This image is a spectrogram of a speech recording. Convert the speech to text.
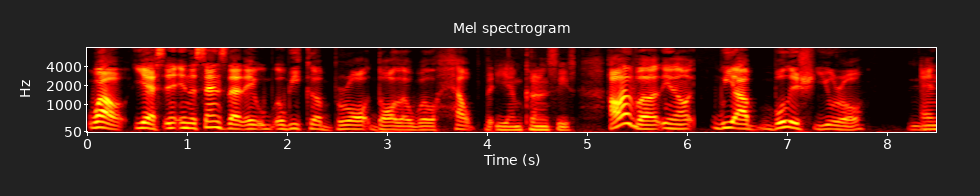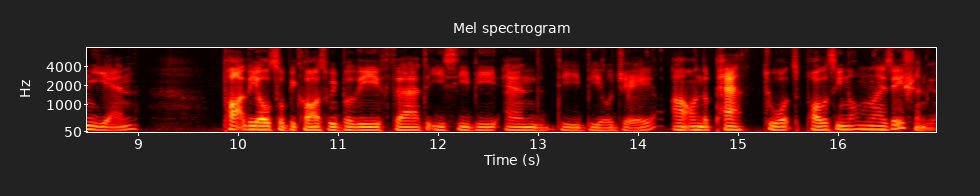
Well, yes, in, in the sense that a, a, weaker broad dollar will help the EM currencies. However, you know, we are bullish euro mm. and yen partly also because we believe that the ECB and the BOJ are on the path towards policy normalization. Yeah.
